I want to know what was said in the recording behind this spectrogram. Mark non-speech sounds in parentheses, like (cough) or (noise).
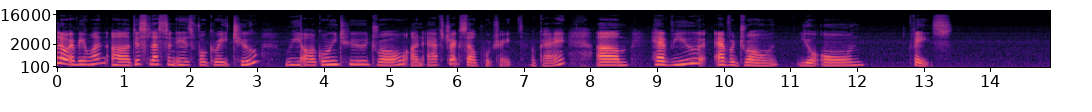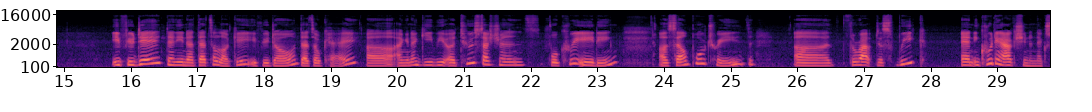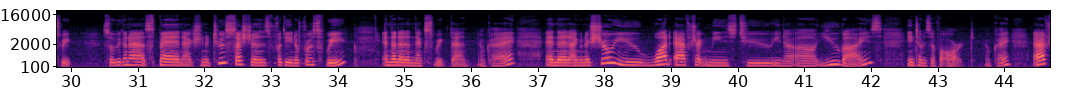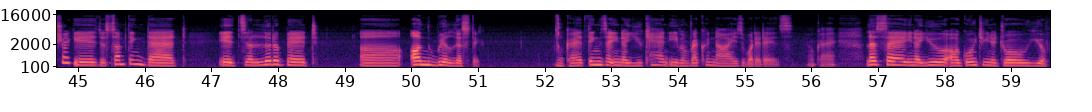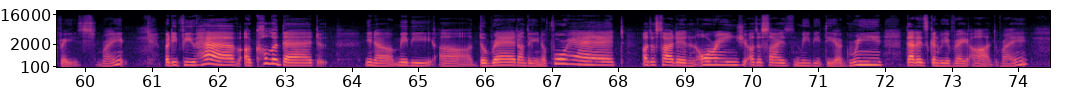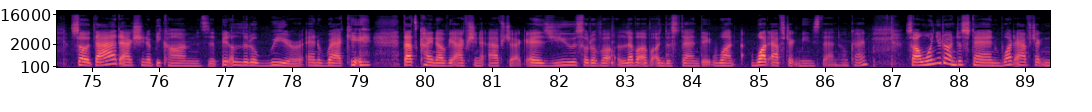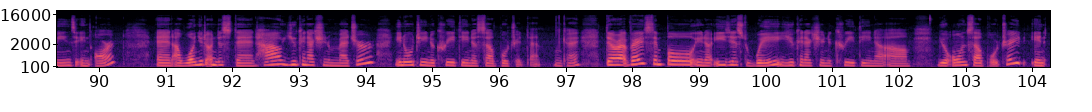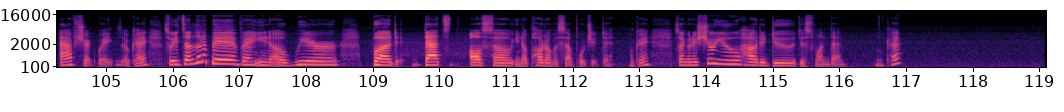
Hello everyone, uh, this lesson is for grade 2. We are going to draw an abstract self-portrait, okay? Um, have you ever drawn your own face? If you did, then you know that's a lucky. If you don't, that's okay. Uh, I'm gonna give you uh, two sessions for creating a self-portrait uh, throughout this week and including action next week. So we're gonna spend actually two sessions for the you know, first week and then the next week then, okay? And then I'm gonna show you what abstract means to you know uh, you guys in terms of art, okay? Abstract is something that it's a little bit uh, unrealistic, okay? Things that you know you can't even recognize what it is, okay? let's say you know you are going to you know draw your face right but if you have a color that you know maybe uh, the red on the you know forehead other side is an orange other side maybe the uh, green that is going to be very odd right so that actually becomes a bit a little weird and (laughs) wacky. That's kind of the action abstract as you sort of a level of understanding what what abstract means then. Okay, so I want you to understand what abstract means in art and I want you to understand how you can actually measure in order to you know, create you know, self-portrait then okay? There are very simple you know easiest way you can actually create you know um, your own self-portrait in abstract ways okay? So it's a little bit very you know weird but that's also you know part of a self-portrait then okay? So I'm going to show you how to do this one then okay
